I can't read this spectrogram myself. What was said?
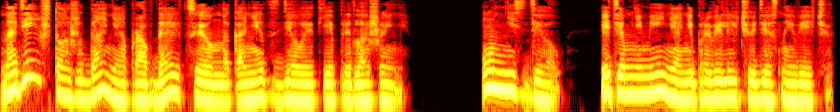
надеясь, что ожидание оправдается, и он, наконец, сделает ей предложение. Он не сделал, и тем не менее они провели чудесный вечер.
